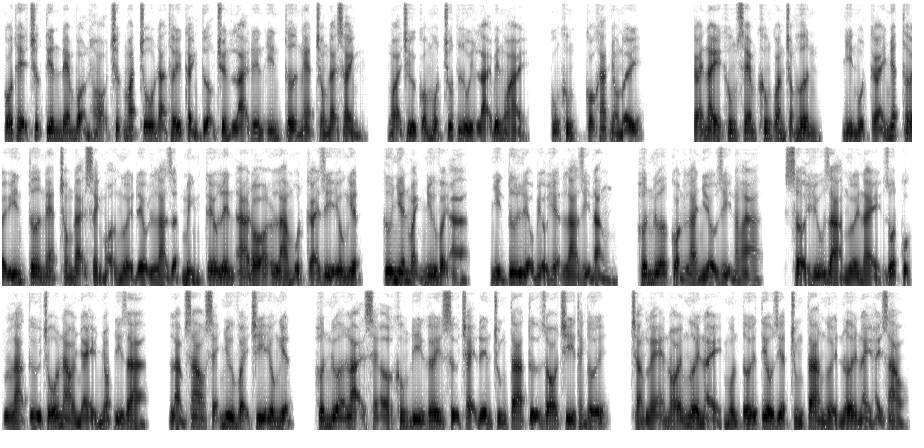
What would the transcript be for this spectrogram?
có thể trước tiên đem bọn họ trước mắt chỗ đã thấy cảnh tượng truyền lại đến internet trong đại sảnh, ngoại trừ có một chút lùi lại bên ngoài, cũng không có khác nhau mấy cái này không xem không quan trọng hơn, nhìn một cái nhất thời internet trong đại sảnh mọi người đều là giật mình kêu lên, a, đó là một cái gì yêu nghiệt, cư nhiên mạnh như vậy à nhìn tư liệu biểu hiện là dị năng, hơn nữa còn là nhiều dị năng à sở hữu giả người này rốt cuộc là từ chỗ nào nhảy nhót đi ra, làm sao sẽ như vậy chi yêu nghiệt, hơn nữa lại sẽ ở không đi gây sự chạy đến chúng ta tự do chi thành tới, chẳng lẽ nói người này muốn tới tiêu diệt chúng ta người nơi này hay sao?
